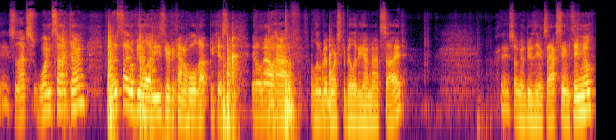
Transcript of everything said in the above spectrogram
Okay, so that's one side done. Now this side will be a lot easier to kind of hold up because it'll now have a little bit more stability on that side. Okay, so I'm going to do the exact same thing though.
